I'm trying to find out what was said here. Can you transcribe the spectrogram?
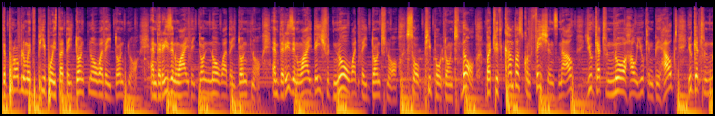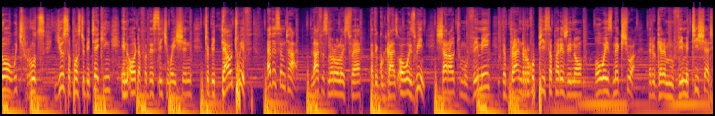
The problem with people is that they don't know what they don't know. And the reason why they don't know what they don't know. And the reason why they should know what they don't know. So people don't know. But with Campus Confessions now, you get to know how you can be helped. You get to know which routes you're supposed to be taking in order for this situation to be dealt with. At the same time, life is not always fair, but the good guys always win. Shout out to Muvimi, the brand Rukupisa zvino Always make sure that you get a Muvimi t-shirt.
